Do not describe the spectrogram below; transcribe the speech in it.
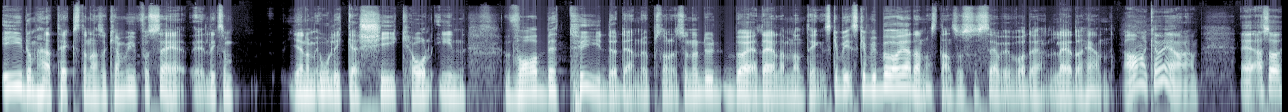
i de här texterna så kan vi få se eh, liksom genom olika kikhål in vad betyder den uppståndelsen? När du börjar dela med någonting. Ska vi, ska vi börja där någonstans och så ser vi vad det leder hän? Ja, det kan vi göra. Eh, alltså,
